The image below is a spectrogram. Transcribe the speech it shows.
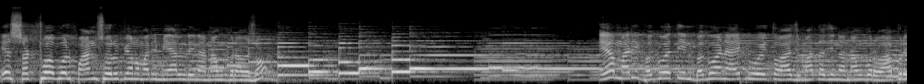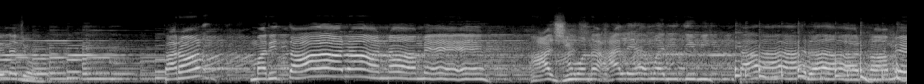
એ સઠ્ઠો બોલ પાંચસો રૂપિયાનો મારી મેલડીના નામ ઉપર આવે છો એ મારી ભગવતી ભગવાને આપ્યું હોય તો આજ માતાજીના નામ ઉપર વાપરી લેજો. કારણ મારી તારા નામે આ જીવન હાલે મારી જીવી. તારા નામે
